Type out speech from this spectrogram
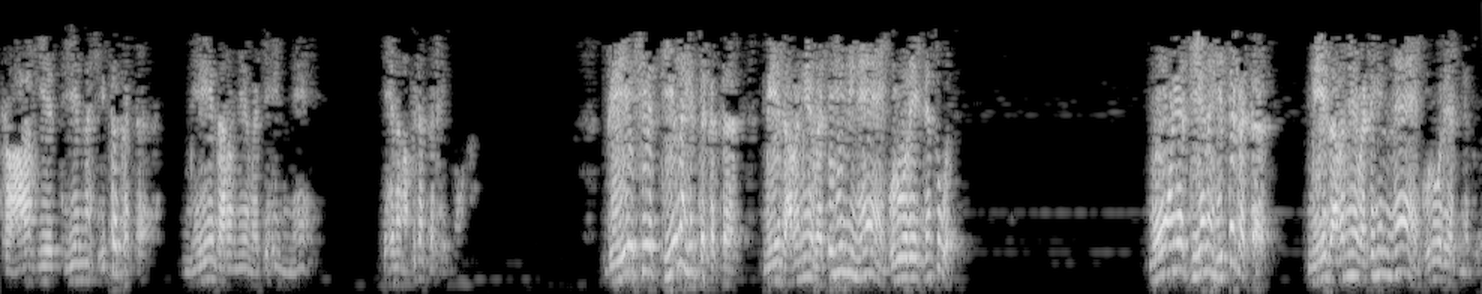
රාගය තියෙන හිතකට මේ ධර්මය වැටෙන්නේ එහෙනම් අපිට වැටෙනවා. ද්වේෂය තියෙන හිතකට මේ ධර්මය වැටෙන්නේ නැහැ ගුරුවරයෙක් නැතුව. මෝහය තියෙන හිතකට මේ ධර්මයේ වැටහෙන්නේ නැහැ ගුරුවරයෙක් නැතුව.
